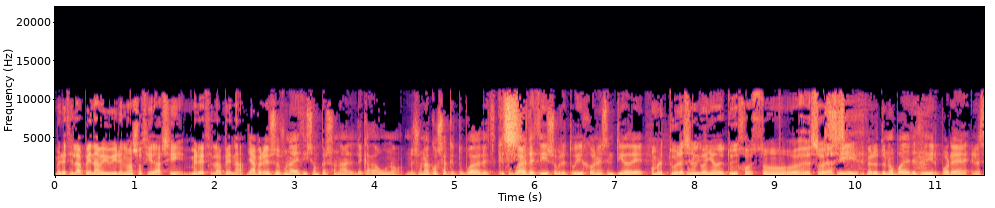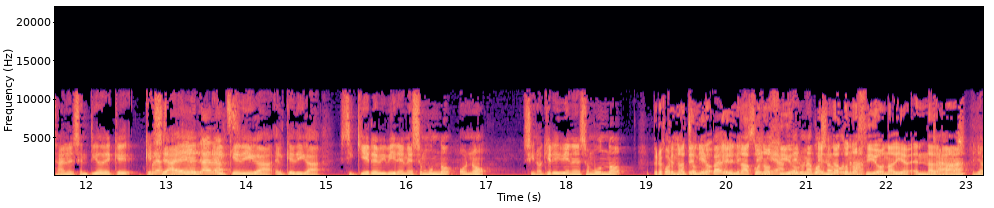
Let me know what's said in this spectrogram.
¿merece la pena vivir en una sociedad así? ¿Merece la pena? Ya, pero eso es una decisión personal de cada uno. No es una cosa que tú puedas, que tú Sí. puedas decidir sobre tu hijo, en el sentido de... Hombre, tú eres tu- el dueño de tu hijo, esto, eso es así. Sí, pero tú no puedes decidir por él, o sea, en el sentido de que, que Hombre, sea él edad, el que sí. diga, el que diga si quiere vivir en ese mundo o no. Si no quiere vivir en ese mundo, Pero es que no ha tenido, padre él no ha conocido, él no ha otra, conocido nadie, nada Ya, más. ya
